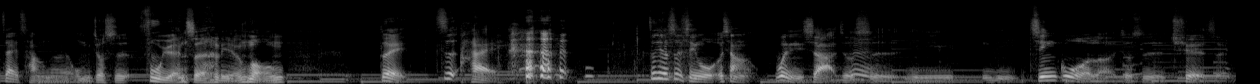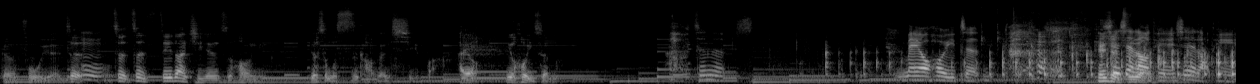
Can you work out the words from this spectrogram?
在场呢，我们就是复原者联盟，对。自嗨这件事情，我我想问一下，就是你你经过了就是确诊跟复原这这这这一段期间之后，你有什么思考跟启发？还有你有后遗症吗？哦，真的没有后遗症。谢谢老天爷，谢谢老天爷。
